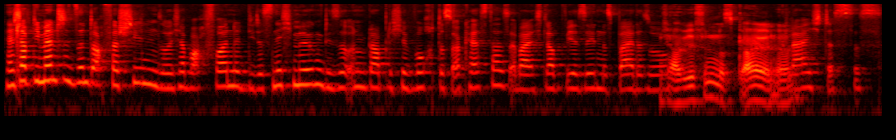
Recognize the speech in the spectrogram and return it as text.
Ja, ich glaube, die Menschen sind auch verschieden so. Ich habe auch Freunde, die das nicht mögen, diese unglaubliche Wucht des Orchesters, aber ich glaube, wir sehen das beide so. Ja, wir finden das geil, ne? Gleich, dass das.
